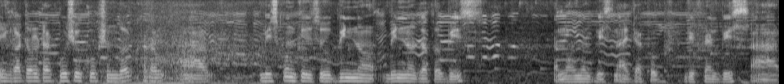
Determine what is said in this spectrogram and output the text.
এই খাটলটা কুশু খুব সুন্দর খাটল আর বীজ কোন কিছু ভিন্ন ভিন্ন জাত বীজ। নর্মাল বীজ না, এটা খুব ডিফারেন্ট বীজ আর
